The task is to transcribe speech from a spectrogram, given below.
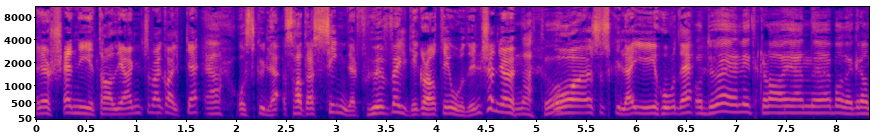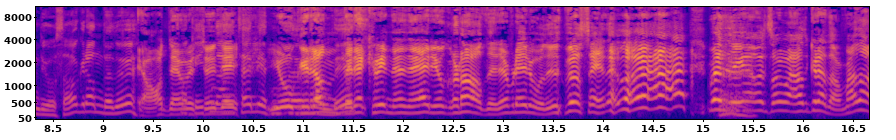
eller genitalieren, som jeg kalte det. Ja. Og skulle, så hadde jeg signert, for hun er veldig glad til Odin, skjønner du. Nettopp. Og så skulle jeg gi henne det. Og du er litt glad i en eh, både Grandiosa og Grande, du? Ja, det vet du. Det, jo grandere kvinnen er, jo gladere blir Odin, for å si det. Men så jeg gleda meg, da.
